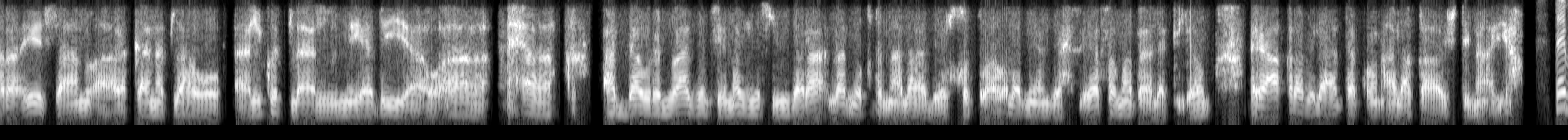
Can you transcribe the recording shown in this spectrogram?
رئيسا وكانت له الكتلة النيابيه الدور الوازن في مجلس الوزراء لم يقدم على هذه الخطوة ولم ينجح فيها فما بالك اليوم؟ هي أقرب إلى أن تكون علاقة اجتماعية. طيب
